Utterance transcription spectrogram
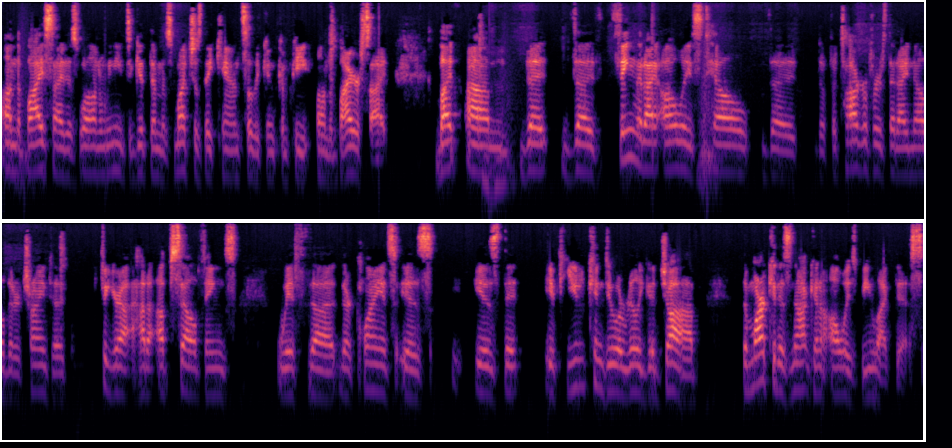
on the buy side as well. And we need to get them as much as they can so they can compete on the buyer side. But um, the the thing that I always tell the the photographers that I know that are trying to figure out how to upsell things with uh, their clients is is that if you can do a really good job, the market is not going to always be like this.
